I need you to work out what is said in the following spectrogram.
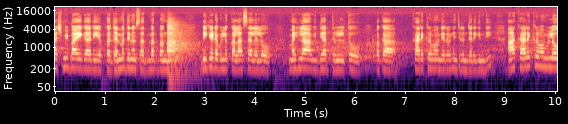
లక్ష్మీబాయి గారి యొక్క జన్మదినం సందర్భంగా డీకేడబ్ల్యూ కళాశాలలో మహిళా విద్యార్థులతో ఒక కార్యక్రమం నిర్వహించడం జరిగింది. ఆ కార్యక్రమంలో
